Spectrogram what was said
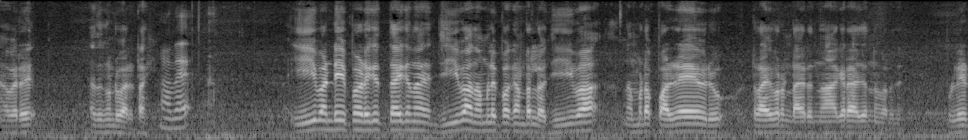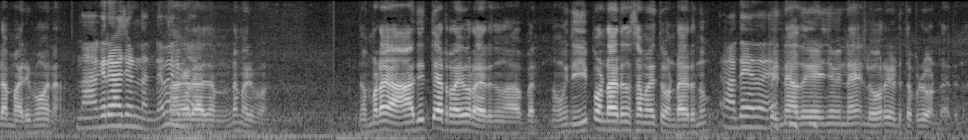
അവർ അതുകൊണ്ട് വരട്ടെ. അതെ. ഈ വണ്ടി ഇപ്പോൾ എടുത്തേക്കുന്ന ജീവ നമ്മളിപ്പോൾ കണ്ടല്ലോ. ജീവ നമ്മുടെ പഴയ ഒരു ഡ്രൈവർ ഉണ്ടായിരുന്നു നാഗരാജൻ എന്ന് പറഞ്ഞ്. പുള്ളിയുടെ മരുമോന. നാഗരാജണ്ണന്റെ മരുമോൻ. നമ്മുടെ ആദ്യത്തെ ഡ്രൈവർ ആയിരുന്നു നാപ്പൻ നമുക്ക് ജീപ്പ് ഉണ്ടായിരുന്ന സമയത്തും ഉണ്ടായിരുന്നു. പിന്നെ അത് കഴിഞ്ഞ് പിന്നെ ലോറി എടുത്തപ്പോഴും ഉണ്ടായിരുന്നു.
